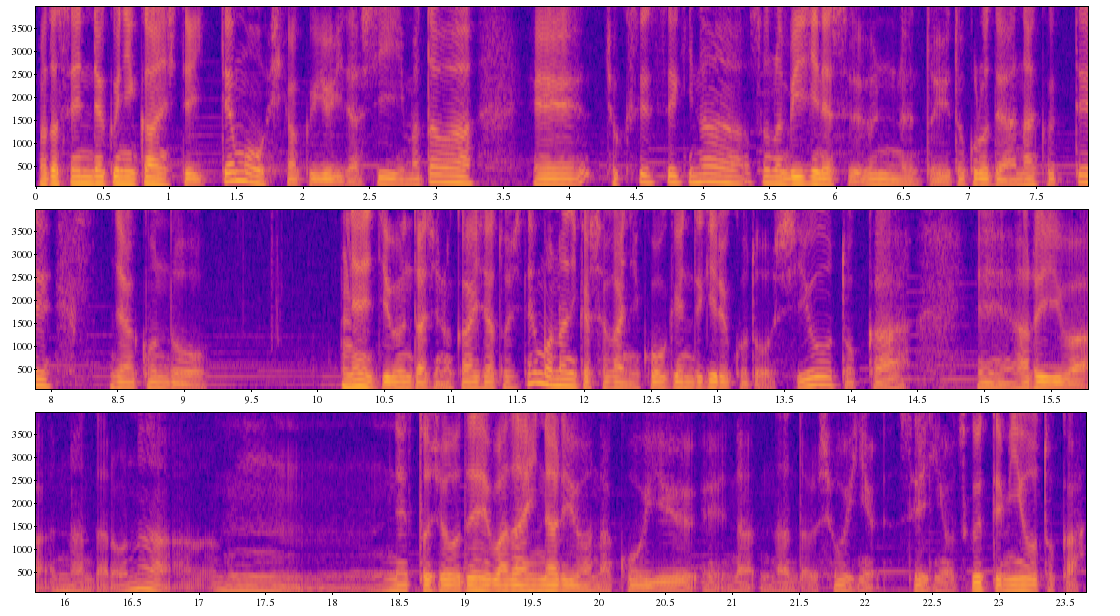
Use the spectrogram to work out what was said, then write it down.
また戦略に関して言っても比較優位だしまたは、えー、直接的なそのビジネス云々というところではなくてじゃあ今度ね、自分たちの会社としても何か社会に貢献できることをしようとか、えー、あるいは何だろうなうんネット上で話題になるようなこういう、えー、なんだろう商品製品を作ってみようとか、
